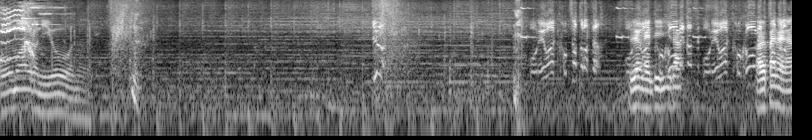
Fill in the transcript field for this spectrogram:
お前らに用はない俺はこちょっと待った เรื่องไงดีอีละเราไปไหนกัน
